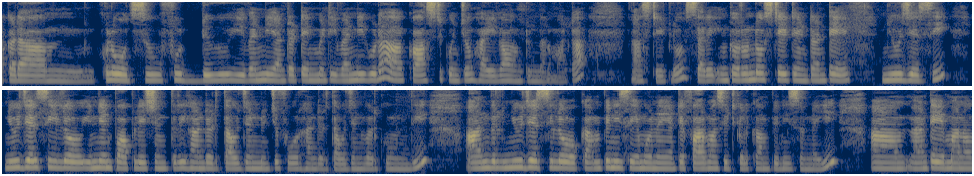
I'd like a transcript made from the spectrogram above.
అక్కడ క్లోత్స్ ఫుడ్ ఇవన్నీ ఎంటర్టైన్మెంట్ ఇవన్నీ కూడా కాస్ట్ కొంచెం హైగా ఉంటుందన్నమాట. ఆ స్టేట్లో. సరే ఇంకా రెండో స్టేట్ ఏంటంటే న్యూ జెర్సీ. న్యూ జెర్సీలో Indian population three hundred thousand నుంచి ఫోర్ హండ్రెడ్ థౌజండ్ వరకు ఉంది. అందులో న్యూ జెర్సీలో కంపెనీస్ ఏమున్నాయి అంటే ఫార్మాసిటికల్ కంపెనీస్ ఉన్నాయి. అంటే మనం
